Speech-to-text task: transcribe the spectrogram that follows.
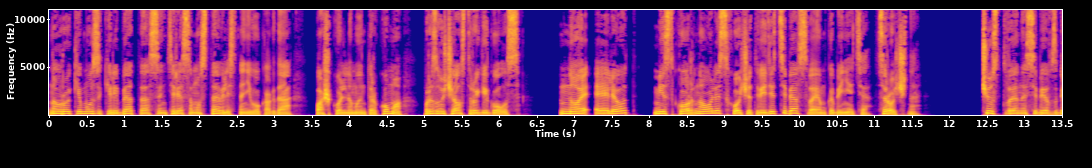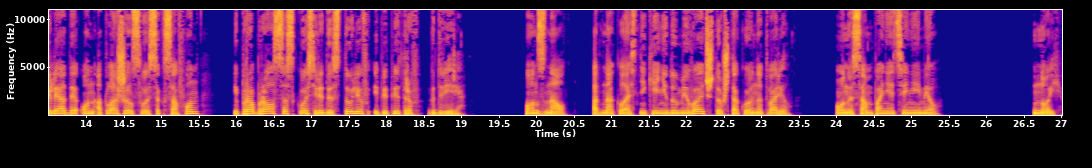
На уроке музыки ребята с интересом уставились на него, когда по школьному интеркому прозвучал строгий голос. «Ной Эллиот, мисс Корнуоллис хочет видеть тебя в своем кабинете. Срочно!» Чувствуя на себе взгляды, он отложил свой саксофон и пробрался сквозь ряды стульев и пепитров к двери. Он знал, одноклассники недоумевают, что ж такое он натворил. Он и сам понятия не имел. Ной.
